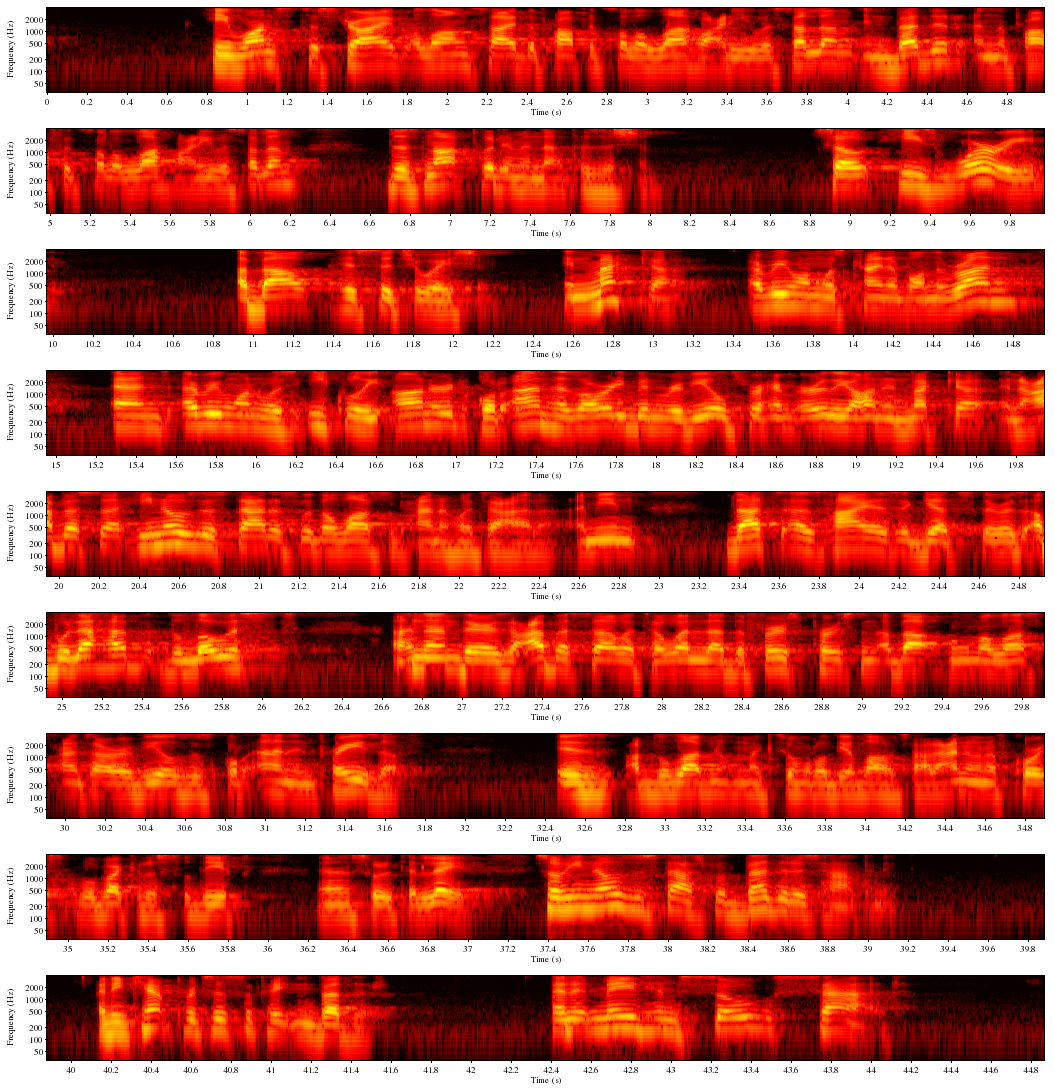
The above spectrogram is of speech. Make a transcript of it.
He wants to strive alongside the Prophet ﷺ in Badr, and the Prophet ﷺ does not put him in that position. So he's worried about his situation. In Mecca, everyone was kind of on the run and everyone was equally honored. Quran has already been revealed for him early on in Mecca and Abasa. He knows his status with Allah subhanahu wa ta'ala. I mean, that's as high as it gets. There is Abu Lahab, the lowest, and then there's Abasa wa Tawalla, the first person about whom Allah subhanahu wa ta'ala reveals his Quran in praise of, is Abdullah ibn Umm Maktoum radiallahu ta'ala and of course Abu Bakr as-Siddiq and Surah Al-Layl. So he knows his status, but Badr is happening. And he can't participate in Badr. And it made him so sad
